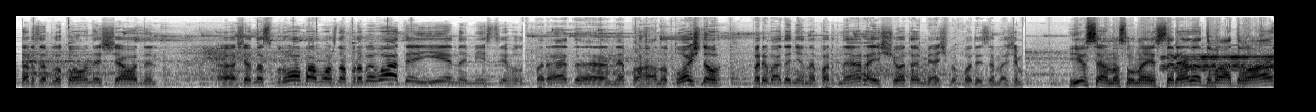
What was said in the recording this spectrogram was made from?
Удар заблокований. Ще один. е, Ще одна спроба, можна пробивати і на місці вперед. Е, Непогано точно. Переведення на партнера. І що там м'яч виходить за межі. І все, у нас лунає сирена 2-2.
